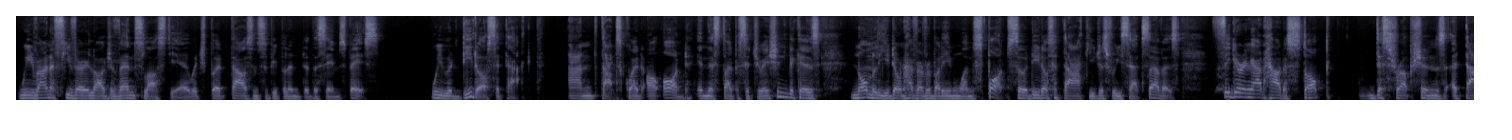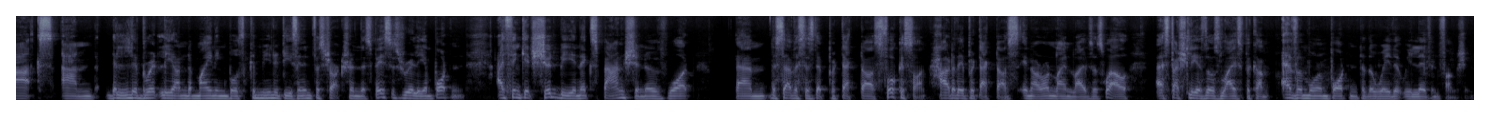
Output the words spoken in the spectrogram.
we ran a few very large events last year, which put thousands of people into the same space. We were DDoS attacked. And that's quite odd in this type of situation because normally you don't have everybody in one spot. So a DDoS attack, you just reset servers. Figuring out how to stop disruptions, attacks, and deliberately undermining both communities and infrastructure in the space is really important. I think it should be an expansion of what um, the services that protect us focus on. How do they protect us in our online lives as well, especially as those lives become ever more important to the way that we live and function?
